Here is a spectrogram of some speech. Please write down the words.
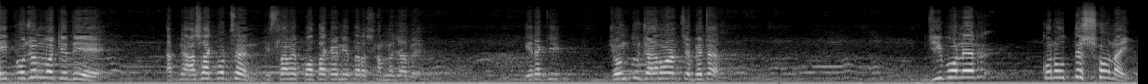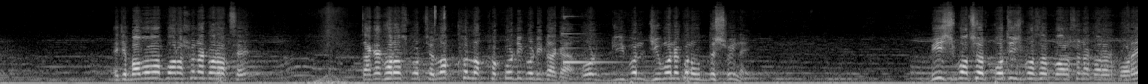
এই প্রজন্মকে দিয়ে আপনি আশা করছেন ইসলামের পতাকা নিয়ে তারা সামনে যাবে? এরা কি জন্তু জানোয়ার চেয়ে বেটার জীবনের কোনো উদ্দেশ্যও নাই। এই যে বাবা মা পড়াশোনা করাচ্ছে, টাকা খরচ করছে, লক্ষ লক্ষ কোটি কোটি টাকা। ওর জীবন জীবনে কোনো উদ্দেশ্যই নাই। বিশ বছর, পঁচিশ বছর পড়াশোনা করার পরে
